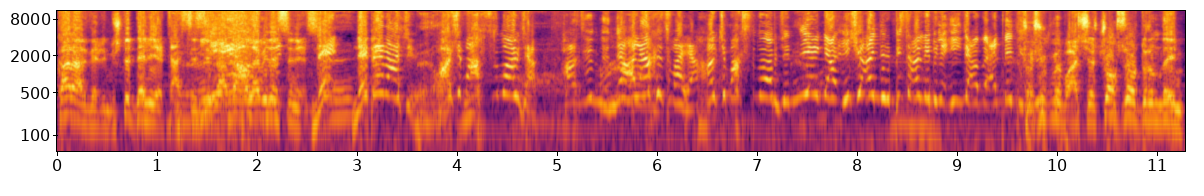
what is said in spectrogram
karar verilmiştir. Deli yetersizliğinden de alabilirsiniz. Ne? Ne beraati? Hakim Huxtable amca. Hakim, ne alakası var ya? Hakim Huxtable amca niye gel? iki aydır bir tane bile idam vermedi. Çocuk mübaşir çok zor durumdayım.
